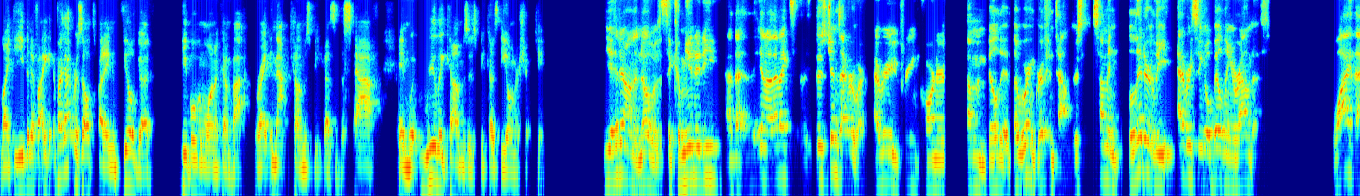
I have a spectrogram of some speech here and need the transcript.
Like even if i if i got results but i didn't feel good people would want to come back, right? And that comes because of the staff. And what really comes is because the ownership team. You hit it on the nose. It's a community uh, that you know that makes. There's gyms everywhere, every freaking corner. Some in building. We're in Griffintown. There's some in literally every single building around us. why the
